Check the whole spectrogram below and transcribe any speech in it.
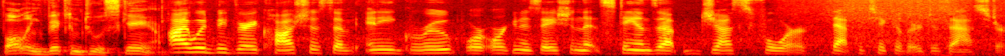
falling victim to a scam. I would be very cautious of any group or organization that stands up just for that particular disaster.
